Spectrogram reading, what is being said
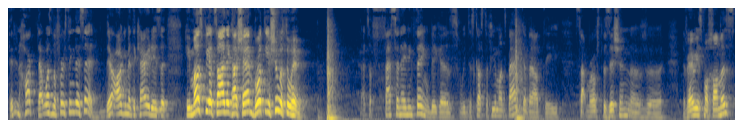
They didn't harp, that wasn't the first thing they said. Their argument they carried is that he must be a tzaddik, Hashem brought the Yeshua through him. That's a fascinating thing because we discussed a few months back about the Satmarov's position of uh, the various Mohammeds,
